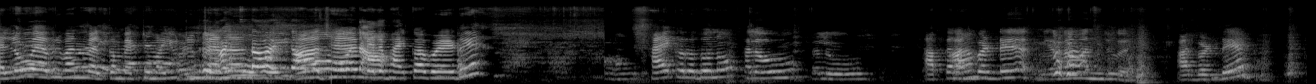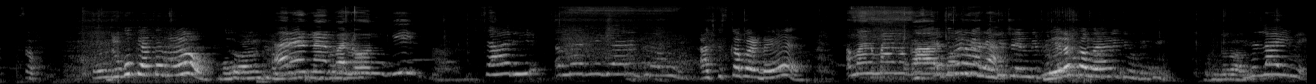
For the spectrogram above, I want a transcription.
Hello everyone welcome back to my YouTube channel आज है मेरे भाई का बर्थडे हाय करो दोनों. हेलो हेलो आपका नाम? बर्थडे मेरा नाम अंजू है। आज बर्थडे रुको क्या कर रहे हो? अरे मैं बलून की सारी आज किसका बर्थडे है? अमर मानो कार को मेरा मेरा कब है? जुलाई में।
